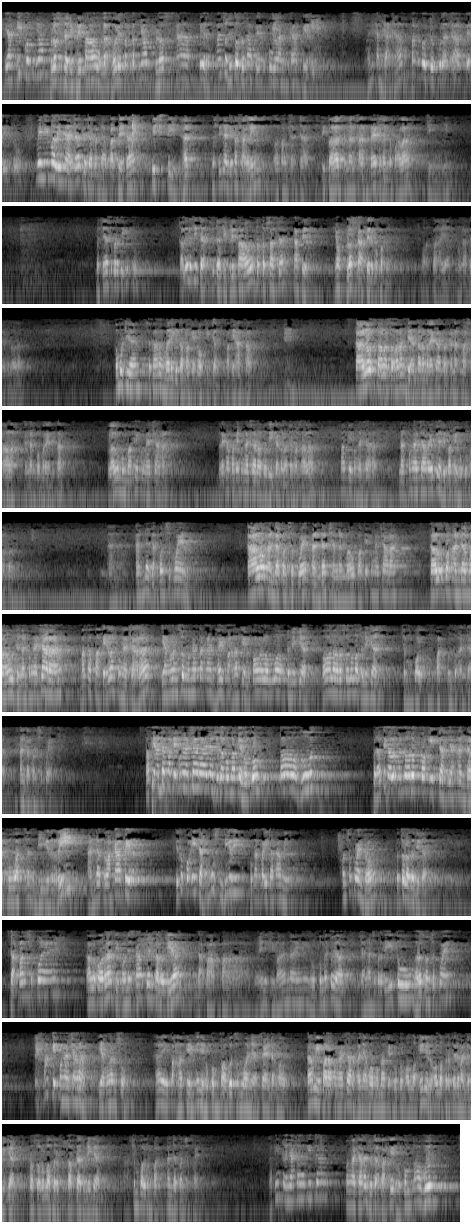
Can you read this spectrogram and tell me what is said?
Yang ikut nyoblos sudah diberitahu nggak boleh tetap nyoblos kafir, langsung dituduh kafir, pulang kafir. Ini kan nggak gampang tuduh pulang kafir itu. Minimal ini ada beda pendapat, beda ijtihad. Mestinya kita saling lapang dada, dibahas dengan santai, dengan kepala dingin. Mestinya seperti itu. Kalau ini tidak, sudah diberitahu tetap saja kafir. Nyoblos kafir pokoknya. Wah bahaya mengkafirkan orang. Kemudian sekarang mari kita pakai logika, pakai akal. Kalau salah seorang di antara mereka terkena masalah dengan pemerintah, lalu memakai pengacara. Mereka pakai pengacara atau tidak kalau ada masalah? Pakai pengacara. Nah, pengacara itu yang dipakai hukum apa? Nah, anda nggak konsekuen. Kalau Anda konsekuen, Anda jangan mau pakai pengacara. Kalau toh Anda mau dengan pengacara, maka pakailah pengacara yang langsung mengatakan, "Hai Pak Hakim, kalau Allah demikian, kalau Rasulullah demikian." Jempol empat untuk Anda. Anda konsekuen. Tapi Anda pakai pengacara yang juga memakai hukum tauhid. Berarti kalau menurut kaidah yang Anda buat sendiri, Anda telah kafir. Itu kaidahmu sendiri, bukan kaidah kami. Konsekuen dong, betul atau tidak? Gak konsekuen. Kalau orang difonis kafir, kalau dia tidak apa-apa. Nah, ini gimana ini? Hukum itu ya jangan seperti itu, harus konsekuen. Pakai pengacara yang langsung. Hai Pak Hakim, ini hukum tauhid semuanya, saya tidak mau. Kami para pengacara hanya mau memakai hukum Allah. Ini loh Allah berfirman demikian, Rasulullah bersabda demikian. Nah, jempol empat, Anda konsekuen. Tapi ternyata tidak. Pengacara juga pakai hukum tauhid.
